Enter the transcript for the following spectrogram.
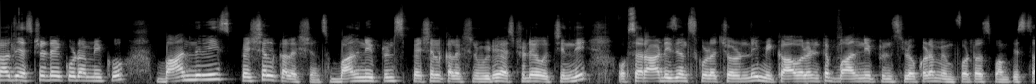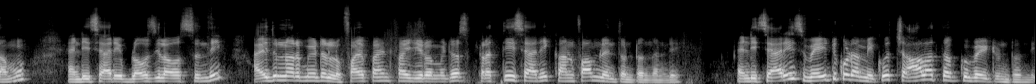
కాదు ఎస్టర్డే కూడా మీకు bandhani special collections bandhani prints special collection video yesterday వచ్చింది. ఒకసారి ఆ డిజైన్స్ కూడా చూడండి. మీకు కావాలంటే బాందిని ప్రింట్స్లో కూడా మేము ఫొటోస్ పంపిస్తాము. అండ్ ఈ శారీ బ్లౌజ్ ఇలా వస్తుంది. ఐదున్నర మీటర్లు five point five zero metres ప్రతి శారీ కన్ఫామ్ లెంత్ ఉంటుందండి. అండ్ ఈ శారీస్ వెయిట్ కూడా మీకు చాలా తక్కువ వెయిట్ ఉంటుంది.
